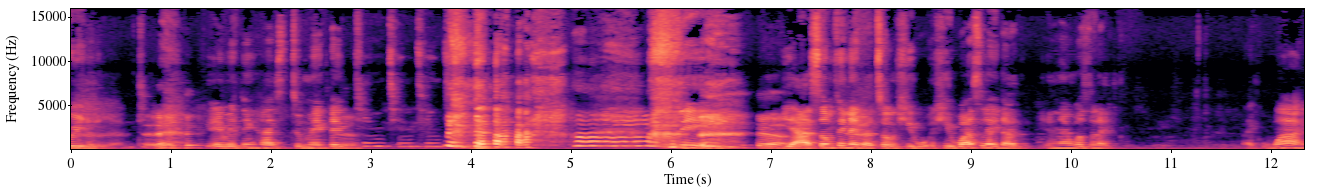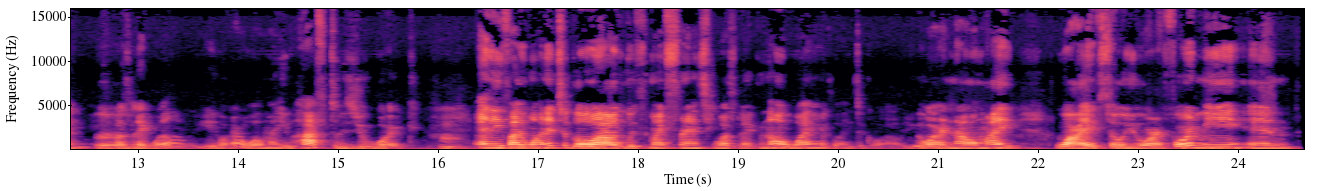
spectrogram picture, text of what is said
brilliant. Like, everything has to make like Yeah. ting ting ting. See. yeah. yeah, something like that. So he he was like that, and I was like, like why? Uh. was like, well, you are a woman. You have to. It's your work. Hmm. And if I wanted to go out with my friends, he was like, no, why are you going to go out? You are now my wife, so you are for me, and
